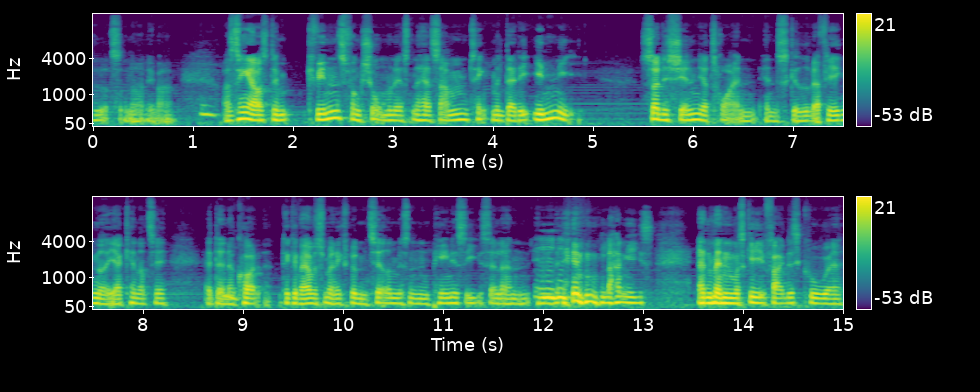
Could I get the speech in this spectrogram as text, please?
udvider sig, når det er varmt. Mm. Og så tænker jeg også, at det, kvindens funktion må næsten have samme ting, men da det er indeni, så er det sjældent, jeg tror, en, en skede, i hvert fald ikke noget, jeg kender til, at den er Mm. kold. Det kan være, hvis man eksperimenterede med sådan en penisis eller en, en, Mhm. en lang is, at man måske faktisk kunne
